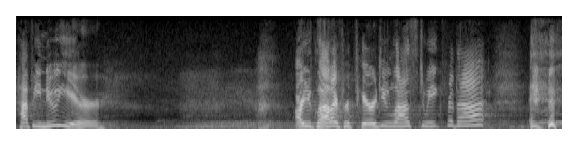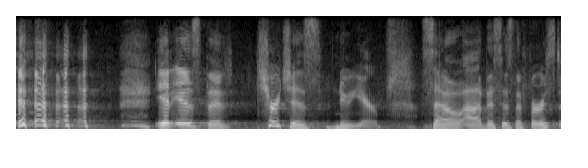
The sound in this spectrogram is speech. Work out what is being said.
Happy New Year. Are you glad I prepared you last week for that? it is the church's New Year. So, uh, this is the first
